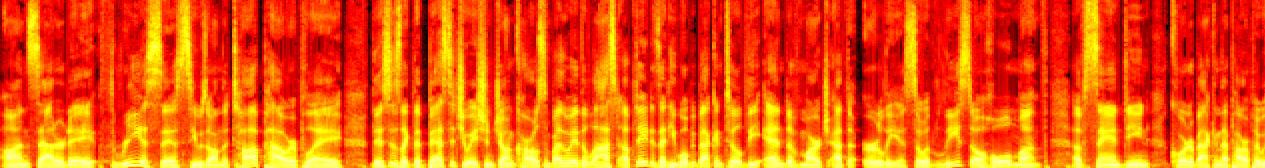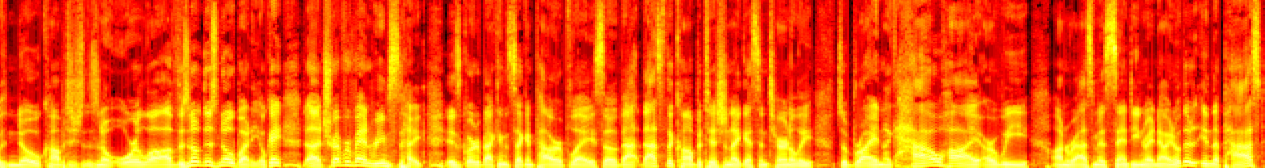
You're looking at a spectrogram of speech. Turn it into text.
on Saturday, three assists. He was on the top power play. This is like the best situation. John Carlson, by the way, the last update is that he won't be back until the end of March at the earliest. So at least a whole month of Sandin quarterbacking that power play with no competition. There's no Orlov. There's no. There's nobody. Okay, uh, Trevor Van Riemsdyk is quarterbacking the second power play. So that that's the competition, I guess, internally. So Brian, like, how high are we on Rasmus Sandin right now? I know that in the past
